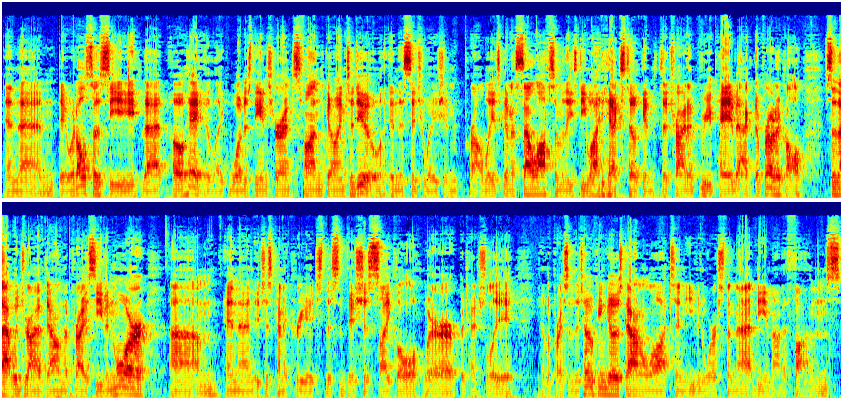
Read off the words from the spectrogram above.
and then they would also see that oh hey, like what is the insurance fund going to do in this situation? Probably it's going to sell off some of these DYDX tokens to try to repay back the protocol. So that would drive down the price even more, um, and then it just kind of creates this vicious cycle where potentially you know the price of the token goes down a lot, and even worse than that, the amount of funds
